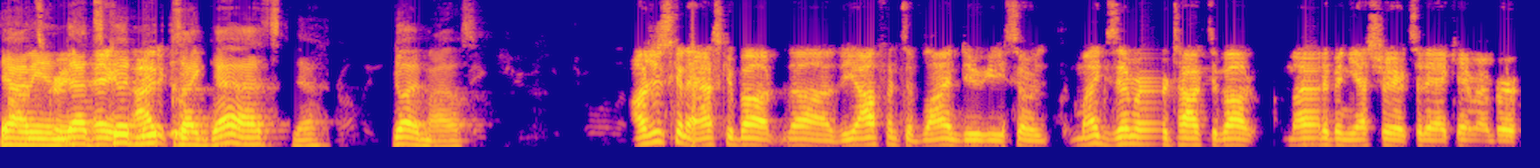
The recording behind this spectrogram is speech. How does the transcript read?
Yeah, I mean that's, that's hey, good news, I, I, guess. Yeah, go ahead, Miles. I was just going to ask about uh, the offensive line, Doogie. So Mike Zimmer talked about might have been yesterday or today, I can't remember.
